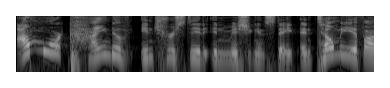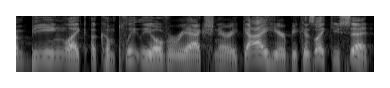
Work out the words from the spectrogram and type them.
I'm more kind of interested in Michigan State. And tell me if I'm being like a completely overreactionary guy here, because, like you said,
